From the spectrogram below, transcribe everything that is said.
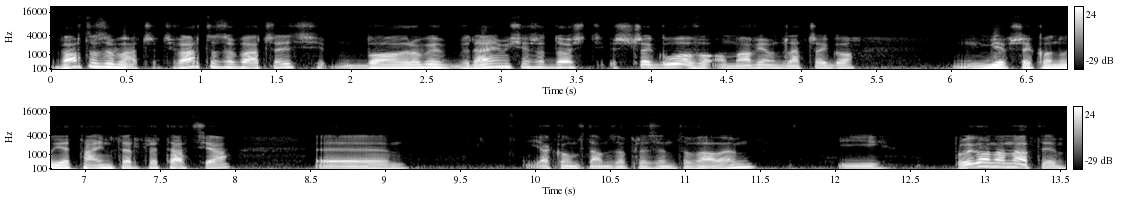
Warto zobaczyć, warto zobaczyć, bo robię, wydaje mi się, że dość szczegółowo omawiam, dlaczego mnie przekonuje ta interpretacja, y, jaką tam zaprezentowałem. I polega ona na tym,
